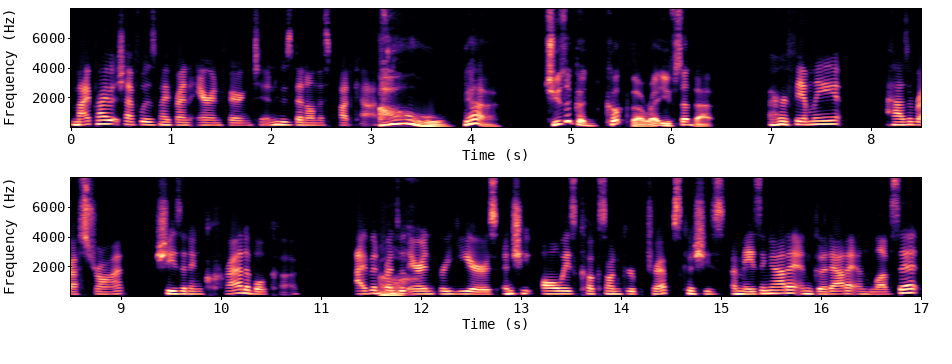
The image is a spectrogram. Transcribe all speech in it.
My private chef was my friend Erin Farrington, who's been on this podcast. Oh, yeah. She's a good cook, though, right? You've said that. Her family has a restaurant. She's an incredible cook. I've been friends with Oh. Erin for years, and she always cooks on group trips because she's amazing at it and good at it and loves it.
